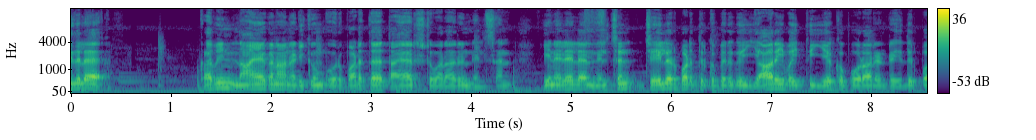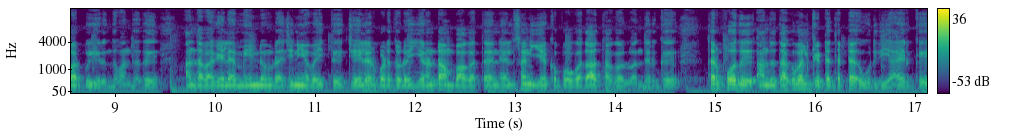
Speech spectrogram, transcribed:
இதில் கவின் நாயகனா நடிக்கும் ஒரு படத்தை தயாரிச்சுட்டு வராரு நெல்சன். இந்நிலையில் நெல்சன் ஜெயிலர் படத்திற்கு பிறகு யாரை வைத்து இயக்க போறார் என்ற எதிர்பார்ப்பு இருந்து வந்தது. அந்த வகையில் மீண்டும் ரஜினியை வைத்து ஜெயிலர் படத்தோட இரண்டாம் பாகத்தை நெல்சன் இயக்க போவதா தகவல் வந்திருக்கு. தற்போது அந்த தகவல் கிட்டத்தட்ட உறுதியாயிருக்கு.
